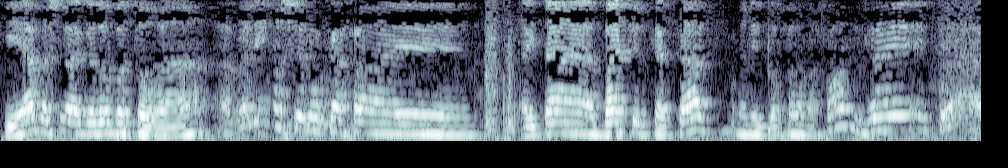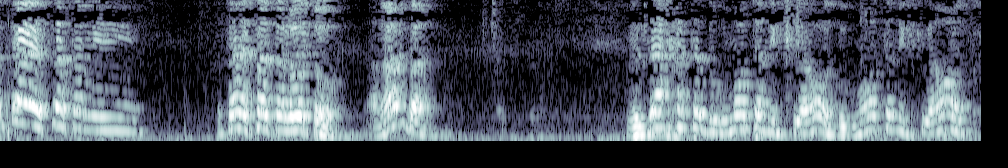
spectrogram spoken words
כי אבא שלו היה גדול בתורה, אבל אימא שלו ככה אה, הייתה בת של קצב, אם אני זוכר נכון, ואתה יצאת מ... אתה יצאת לא טוב, הרמב"ם. וזה אחת הדוגמאות הנפלאות, דוגמאות הנפלאות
